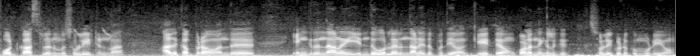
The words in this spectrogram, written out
போட்காஸ்ட்டில் நம்ம சொல்லிட்டோம்னா அதுக்கப்புறம் வந்து எங்கே இருந்தாலும் எந்த ஊரில் இருந்தாலும் இதை பற்றி அவங்க கேட்டு அவங்க குழந்தைங்களுக்கு சொல்லிக் கொடுக்க முடியும்.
